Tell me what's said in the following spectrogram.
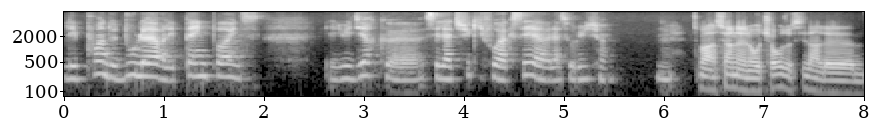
les points de douleur, les pain points, et lui dire que c'est là-dessus qu'il faut axer à la solution. Mm. Tu mentionnes une autre chose aussi dans le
